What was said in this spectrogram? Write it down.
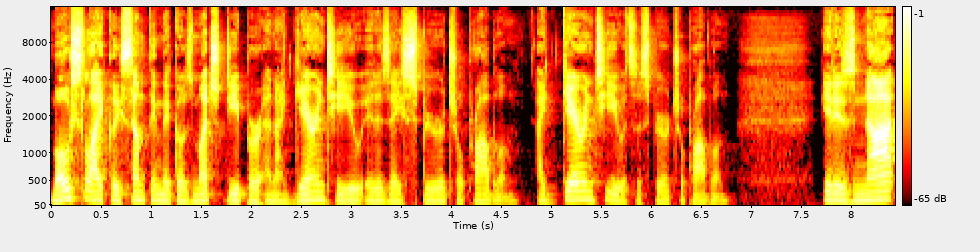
most likely something that goes much deeper. And I guarantee you it is a spiritual problem. I guarantee you it's a spiritual problem. It is not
